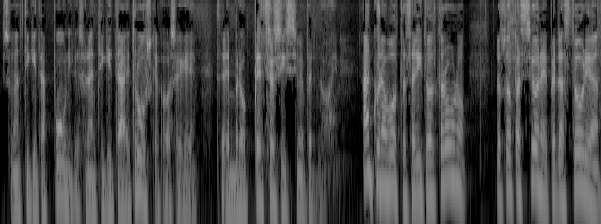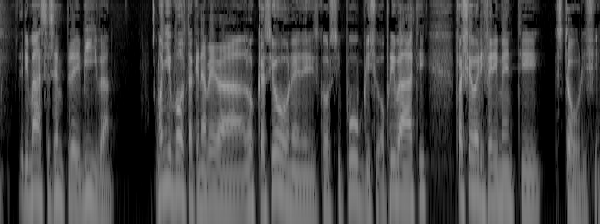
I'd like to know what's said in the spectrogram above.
sulle antichità puniche, sulle antichità etrusche, cose che sarebbero preziosissime per noi. Anche una volta salito al trono, la sua passione per la storia rimase sempre viva. Ogni volta che ne aveva l'occasione, nei discorsi pubblici o privati, faceva riferimenti storici.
